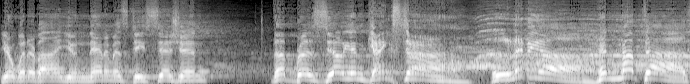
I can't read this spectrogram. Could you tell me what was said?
Your winner by unanimous decision, the Brazilian gangster, Livia Renata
